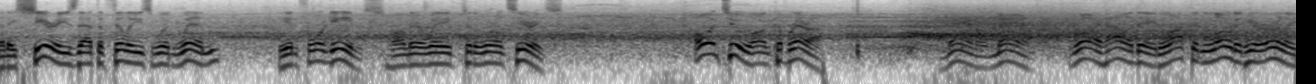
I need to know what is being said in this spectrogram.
And a series that the Phillies would win in four games on their way to the World Series. 0-2 on Cabrera. Man, oh man. Roy Halladay locked and loaded here early.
